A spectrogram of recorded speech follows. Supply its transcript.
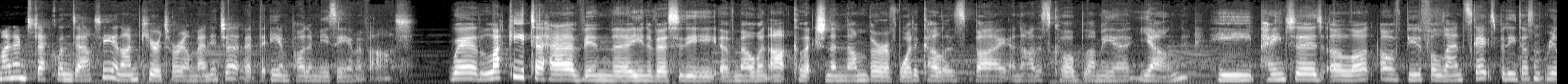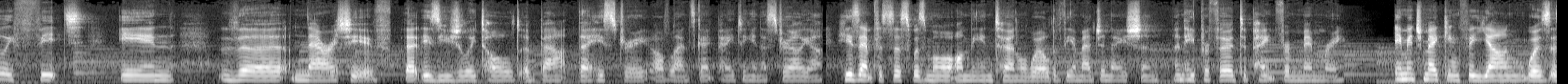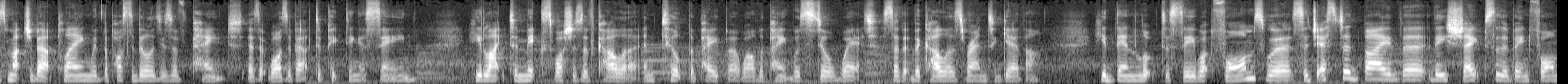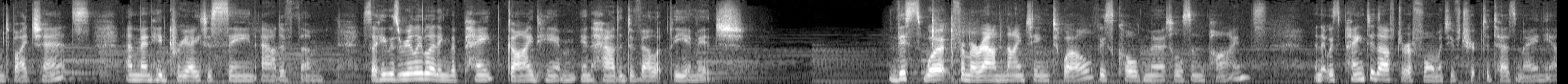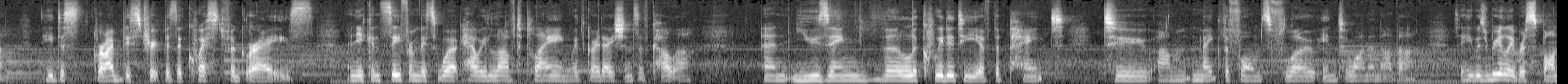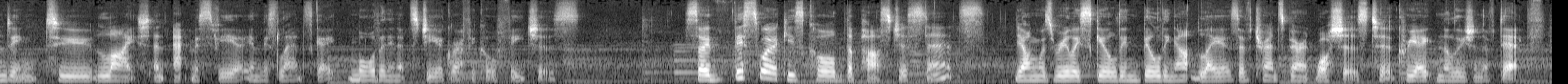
My name's Jacqueline Doughty and I'm Curatorial Manager at the Ian Potter Museum of Art. We're lucky to have in the University of Melbourne art collection a number of watercolours by an artist called Blamire Young. He painted a lot of beautiful landscapes but he doesn't really fit in the narrative that is usually told about the history of landscape painting in Australia. His emphasis was more on the internal world of the imagination and he preferred to paint from memory. Image making for Young was as much about playing with the possibilities of paint as it was about depicting a scene. He liked to mix washes of colour and tilt the paper while the paint was still wet so that the colours ran together. He'd then look to see what forms were suggested by the, these shapes that had been formed by chance, and then he'd create a scene out of them. So he was really letting the paint guide him in how to develop the image. This work from around 1912 is called Myrtles and Pines and it was painted after a formative trip to Tasmania. He described this trip as a quest for greys and you can see from this work how he loved playing with gradations of colour and using the liquidity of the paint to um, make the forms flow into one another. So he was really responding to light and atmosphere in this landscape more than in its geographical features. So this work is called the pasture stance. Young was really skilled in building up layers of transparent washes to create an illusion of depth.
